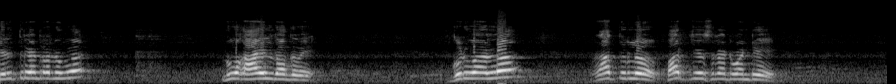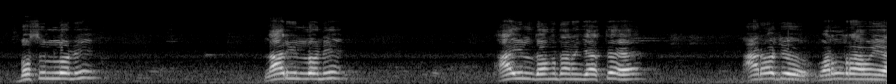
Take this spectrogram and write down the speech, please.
చరిత్ర ఏంట్రా నువ్వు? నువ్వు ఒక ఆయిల్ దొంగవే. గుడివాడలో రాత్రులు పార్క్ చేసినటువంటి బస్సుల్లోని లారీల్లోని ఆయిల్ దొంగతనం చేస్తే ఆ రోజు వరలరామయ్య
